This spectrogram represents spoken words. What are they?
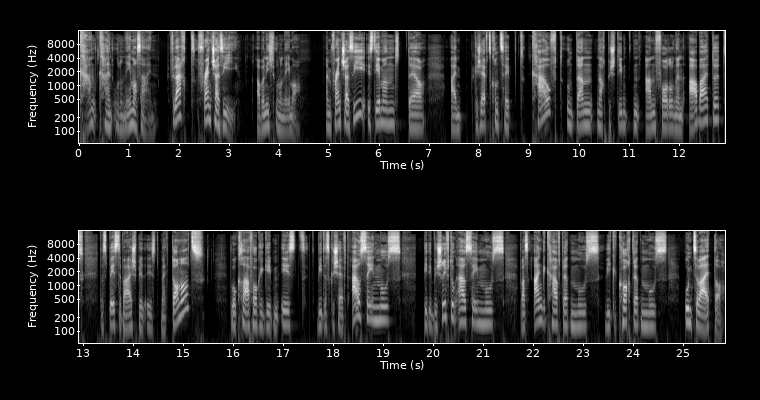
kann kein Unternehmer sein. Vielleicht Franchisee, aber nicht Unternehmer. Ein Franchisee ist jemand, der ein Geschäftskonzept kauft und dann nach bestimmten Anforderungen arbeitet. Das beste Beispiel ist McDonald's, wo klar vorgegeben ist, wie das Geschäft aussehen muss, wie die Beschriftung aussehen muss, was eingekauft werden muss, wie gekocht werden muss und so weiter.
